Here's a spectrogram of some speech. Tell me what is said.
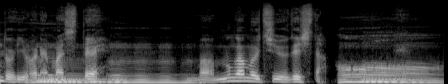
うと言われましてまあ無我夢中でした。お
